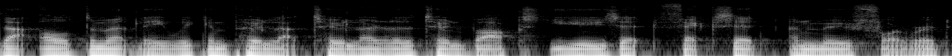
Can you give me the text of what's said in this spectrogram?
that ultimately we can pull that tool out of the toolbox, use it, fix it, and move forward.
